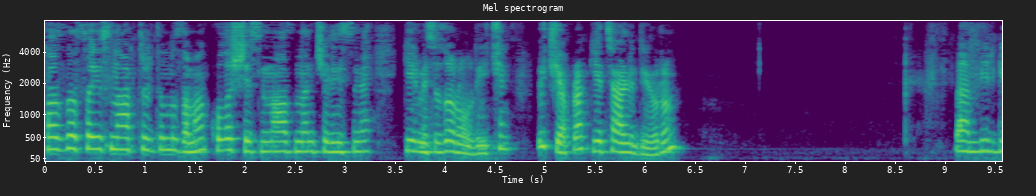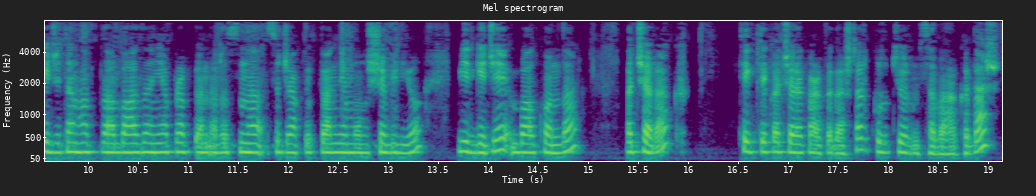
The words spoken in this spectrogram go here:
fazla sayısını arttırdığımız zaman kola şişesinin ağzından içerisine girmesi zor olduğu için 3 yaprak yeterli diyorum. Ben bir geceden hatta bazen yaprakların arasına sıcaklıktan nem oluşabiliyor. Bir gece balkonda açarak tek tek açarak arkadaşlar kurutuyorum sabaha kadar.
